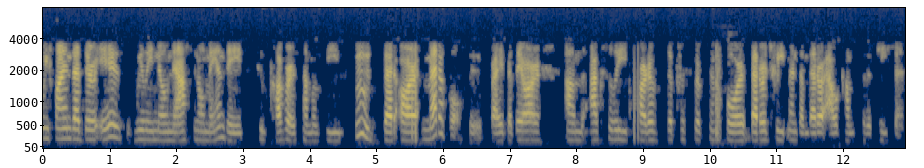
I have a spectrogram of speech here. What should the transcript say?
we find that there is really no national mandate to cover some of these foods that are medical foods, right? That they are um, actually part of the prescription for better treatment and better outcomes for the patient.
